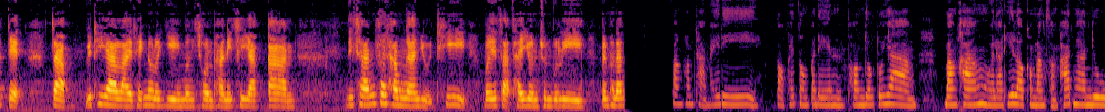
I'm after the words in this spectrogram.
3.57 จากวิทยาลัยเทคโนโลยี เมืองชนพาณิชยการ ดิฉันเคยทำงานอยู่ที่บริษัทไทยยนต์ชนบุรี เป็นพนัก ฟังคำถามให้ดี ตอบให้ตรงประเด็น พร้อมยกตัวอย่าง บางครั้งเวลาที่เรากำลังสัมภาษณ์งานอยู่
